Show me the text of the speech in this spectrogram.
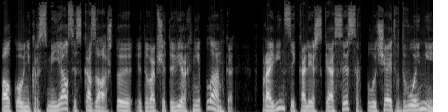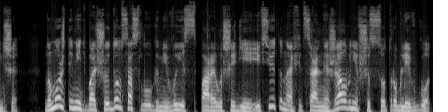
Полковник рассмеялся и сказал, что это вообще-то верхняя планка. В провинции коллежский асессор получает вдвое меньше – но может иметь большой дом со слугами, выезд с парой лошадей, и все это на официальное жалование в 600 рублей в год.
